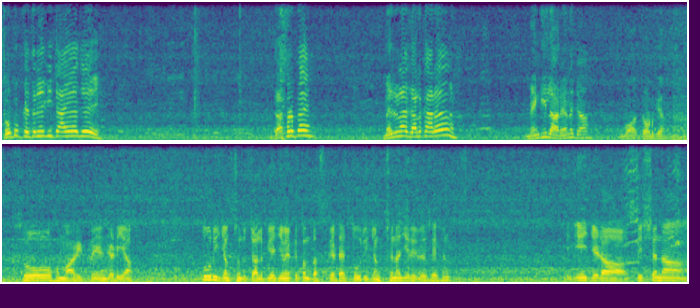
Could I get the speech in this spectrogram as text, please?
छोटू कितने की चाय है जे दस रुपए मेरे ਨਾਲ ਗੱਲ ਕਰ ਮਹਿੰਗੀ ਲਾ ਰਿਹਾ ਨਾ ਚਾਹ ਬਹੁਤ ਦੌੜ ਗਿਆ ਸੋ ਹਮਾਰੀ ਟ੍ਰੇਨ ਜਿਹੜੀ ਆ ਧੂਰੀ ਜੰਕਸ਼ਨ ਤੋਂ ਚੱਲ ਪਈ ਹੈ, ਜਿਵੇਂ ਕਿ ਤੁਹਾਨੂੰ ਦੱਸ ਕੇ ਹਟਿਆ, ਧੂਰੀ ਜੰਕਸ਼ਨ ਆ ਜੀ ਰੇਲਵੇ ਸਟੇਸ਼ਨ। ਤੇ ਇਹ ਜਿਹੜਾ ਸਟੇਸ਼ਨ ਆ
